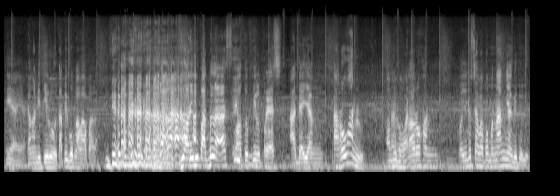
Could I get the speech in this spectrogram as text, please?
Iya iya. jangan ditiru tapi gue nggak apa-apa lah. 2014 waktu pilpres ada yang taruhan loh tuh? taruhan. Waktu itu siapa pemenangnya gitu loh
